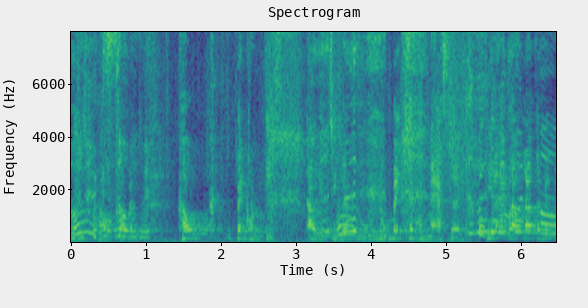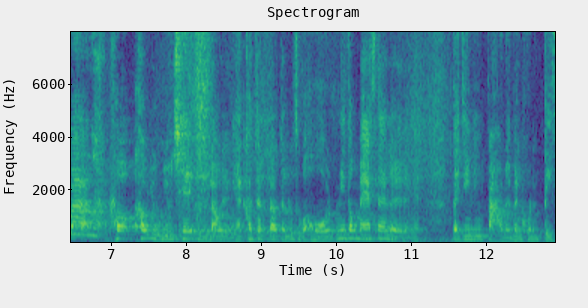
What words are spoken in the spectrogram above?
คือเขาเขาเป็นเขาเป็นคนติสเอาจริงๆแล้วดูดูไม่ใช่คน mass เลย ทีแรกเราเราจะนึกว่าพอเขาอยู่มิวเชคหรือเราอย่างเงี้ยเขาจะเราจะรู้สึกว่าโอ้โหนี่ต้อง mass แน่เลยอะไรเงี้ยแต่จริงๆเปล่าเลยเป็นคนติส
